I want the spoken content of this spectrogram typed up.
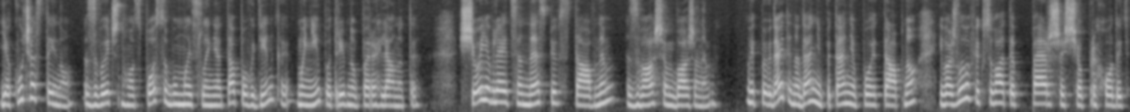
яку частину звичного способу мислення та поведінки мені потрібно переглянути, що являється неспівставним з вашим бажаним. Відповідайте на дані питання поетапно і важливо фіксувати перше, що приходить,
